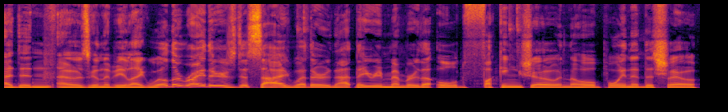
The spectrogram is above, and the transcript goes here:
I didn't. I was gonna be like, will the writers decide whether or not they remember the old fucking show? And the whole point of this show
